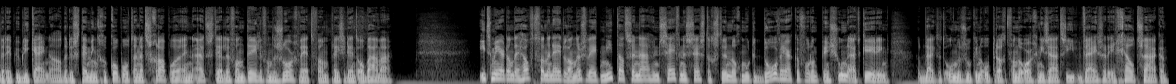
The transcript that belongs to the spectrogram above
De Republikeinen hadden de stemming gekoppeld aan het schrappen en uitstellen van delen van de zorgwet van president Obama. Iets meer dan de helft van de Nederlanders weet niet dat ze na hun 67ste nog moeten doorwerken voor een pensioenuitkering. Dat blijkt uit onderzoek in opdracht van de organisatie Wijzer in Geldzaken.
